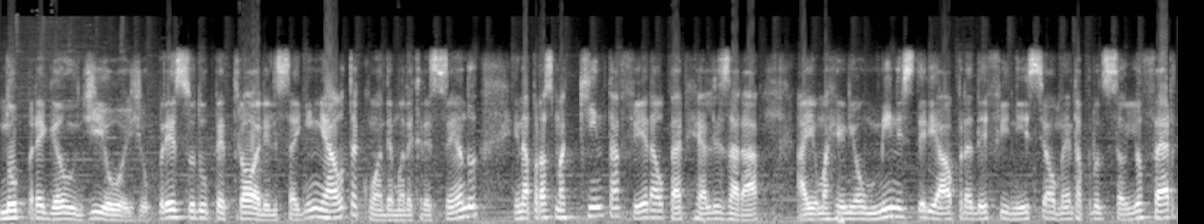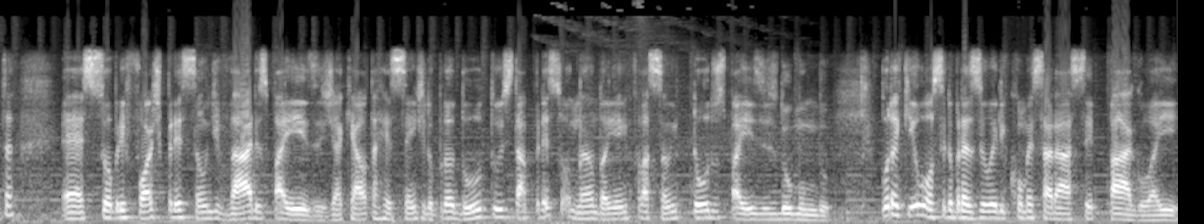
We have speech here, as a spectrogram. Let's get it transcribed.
no pregão de hoje. O preço do petróleo ele segue em alta, com a demanda crescendo, e na próxima quinta-feira a OPEP realizará aí uma reunião ministerial para definir se aumenta a produção e oferta é, sobre forte pressão de vários países, já que a alta recente do produto está pressionando aí a inflação em todos os países do mundo. Por aqui, o Auxílio Brasil ele começará a ser pago aí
